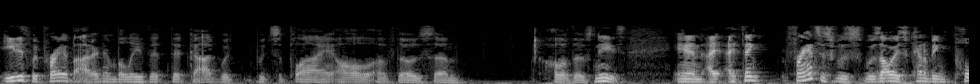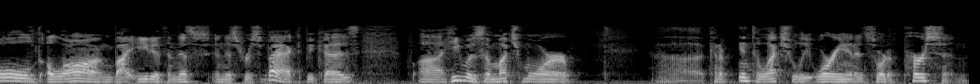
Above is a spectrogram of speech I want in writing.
Edith would pray about it and believe that, that God would, would supply all of those um, all of those needs. And I, I think Francis was was always kind of being pulled along by Edith in this in this respect because uh, he was a much more uh, kind of intellectually oriented sort of person,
